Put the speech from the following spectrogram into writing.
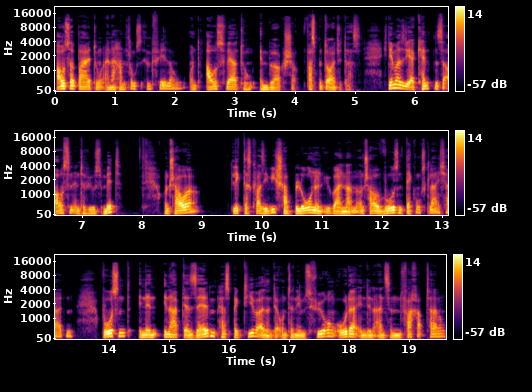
Ausarbeitung einer Handlungsempfehlung und Auswertung im Workshop. Was bedeutet das? Ich nehme also die Erkenntnisse aus den Interviews mit und schaue, legt das quasi wie Schablonen übereinander und schaue, wo sind Deckungsgleichheiten, wo sind in den, innerhalb derselben Perspektive, also in der Unternehmensführung oder in den einzelnen Fachabteilungen,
